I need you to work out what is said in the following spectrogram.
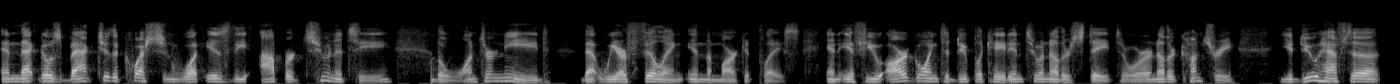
and that goes back to the question what is the opportunity the want or need that we are filling in the marketplace and if you are going to duplicate into another state or another country you do have to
